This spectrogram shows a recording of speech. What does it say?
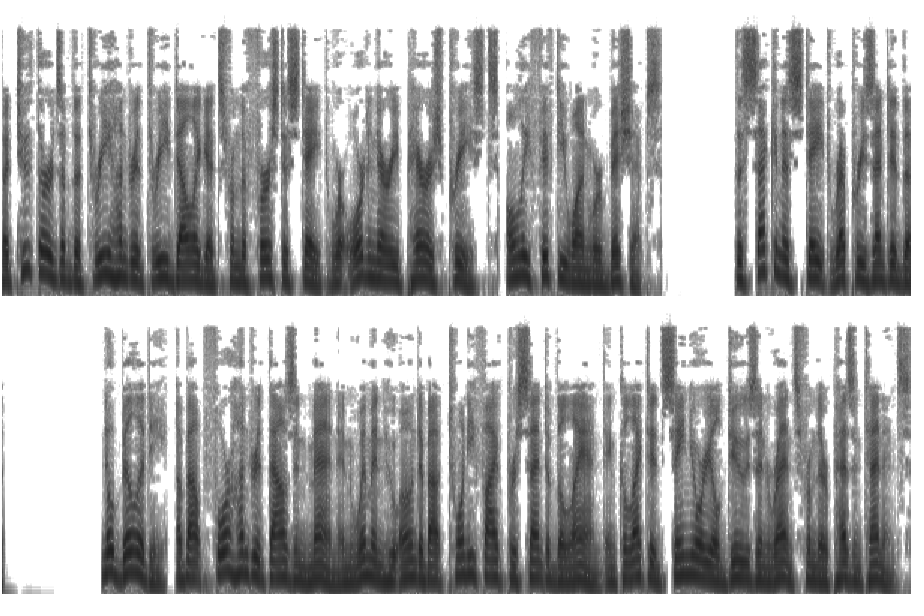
but two-thirds of the 303 delegates from the First Estate were ordinary parish priests, only 51 were bishops. The Second Estate represented the Nobility, about 400,000 men and women who owned about 25% of the land and collected seigneurial dues and rents from their peasant tenants.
